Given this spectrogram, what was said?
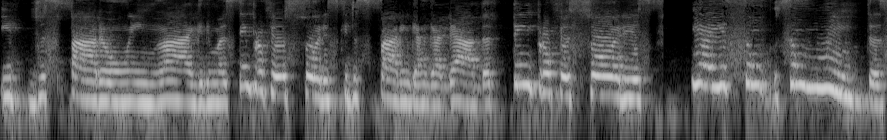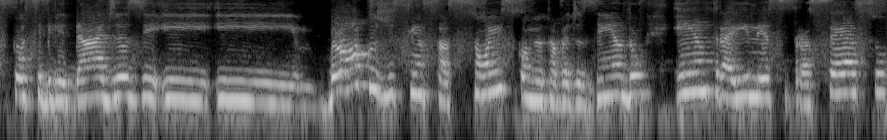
e disparam em lágrimas, tem professores que disparam em gargalhada, tem professores e aí são, são muitas possibilidades e, e, e blocos de sensações, como eu estava dizendo, entra aí nesse processo.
